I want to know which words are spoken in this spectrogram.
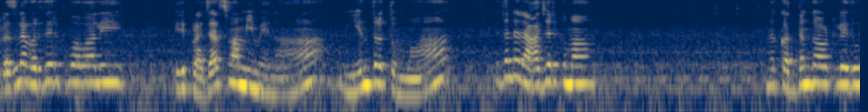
ప్రజలు ఎవరి దగ్గరికి పోవాలి? ఇది ప్రజాస్వామ్యమేనా? నియంత్రితమా లేదంటే రాజరికమా? నాకు అర్థం కావట్లేదు.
